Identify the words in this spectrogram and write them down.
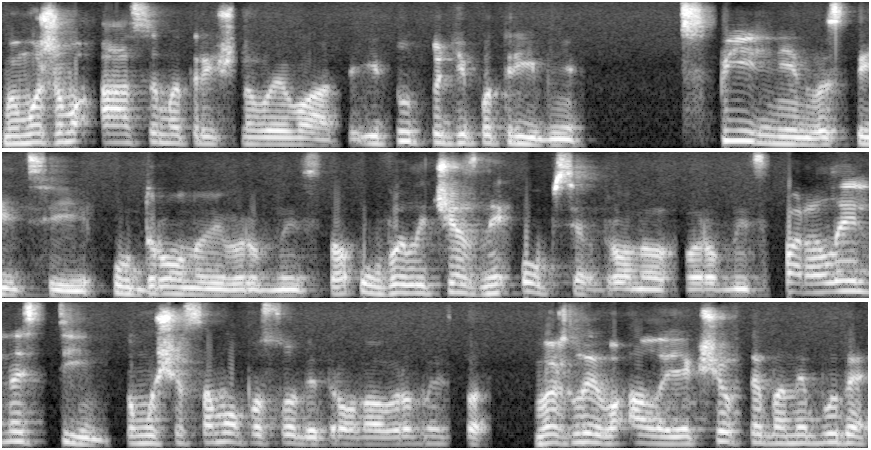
Ми можемо асиметрично воювати, і тут тоді потрібні спільні інвестиції у дронові виробництва, у величезний обсяг дронових виробництв, паралельно з тим, тому що само по собі дронове виробництво важливо, але якщо в тебе не буде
